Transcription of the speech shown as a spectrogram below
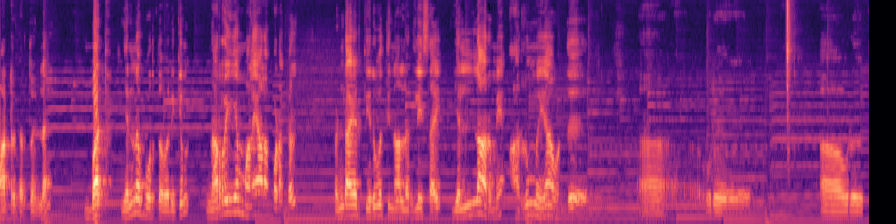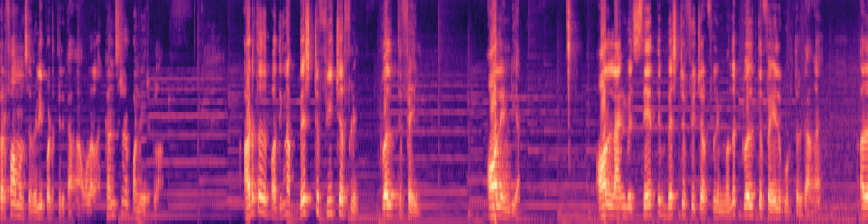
மாற்று கருத்தும் இல்லை. பட் என்னை பொறுத்த வரைக்கும் நிறைய மலையாள படங்கள் ரெண்டாயிரத்தி இருபத்தி நாலில் ரிலீஸ் ஆகி எல்லாருமே அருமையாக வந்து ஒரு ஒரு பெர்ஃபார்மன்ஸை வெளிப்படுத்தியிருக்காங்க. அவங்களெல்லாம் கன்சிடர் பண்ணியிருக்கலாம். அடுத்தது பார்த்தீங்கன்னா best feature film twelfth fail all India all language சேர்த்து பெஸ்ட் ஃபீச்சர் ஃபிலிம் வந்து டுவெல்த்து ஃபெயில் கொடுத்துருக்காங்க. அது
